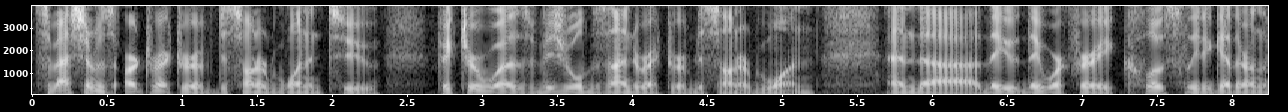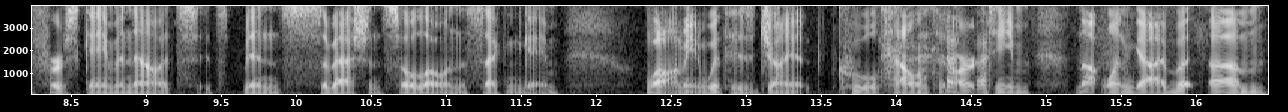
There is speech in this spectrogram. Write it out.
Sebastian was art director of Dishonored 1 and 2. Victor was visual design director of Dishonored 1. And uh, they, they work very closely together on the first game, and now it's it's been Sebastian solo in the second game well, I mean, with his giant, cool, talented art team, not one guy, but um,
